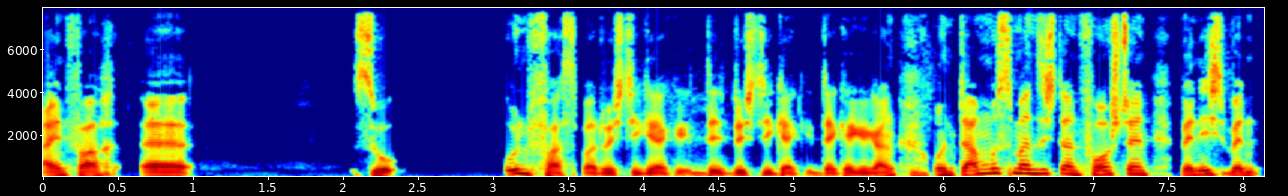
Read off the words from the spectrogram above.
einfach äh, so unfassbar durch die, Decke, durch die Decke gegangen. Und da muss man sich dann vorstellen, wenn ich, wenn,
